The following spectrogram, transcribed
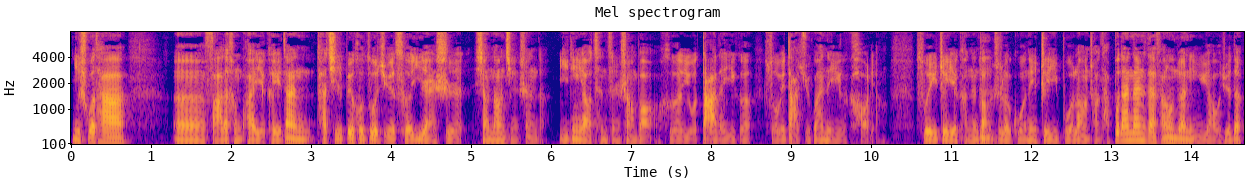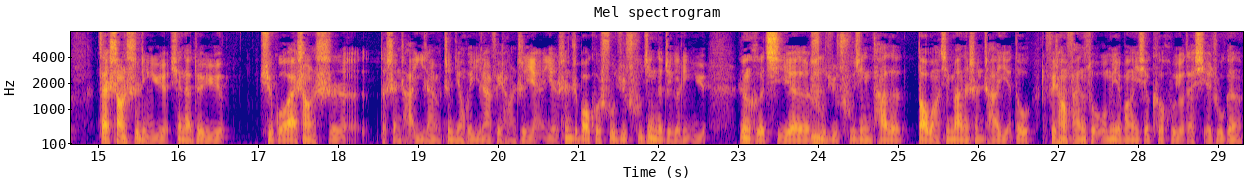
你说他。呃，罚的很快也可以，但他其实背后做决策依然是相当谨慎的，一定要层层上报和有大的一个所谓大局观的一个考量，所以这也可能导致了国内这一波浪潮。它不单单是在反垄断领域啊，我觉得在上市领域，现在对于去国外上市的审查依然证监会依然非常之严，也甚至包括数据出境的这个领域，任何企业的数据出境，它的到网信办的审查也都非常繁琐。我们也帮一些客户有在协助跟。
